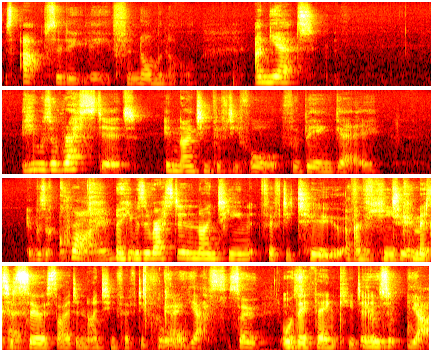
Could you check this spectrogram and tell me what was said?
was absolutely phenomenal. And yet, he was arrested in 1954 for being gay. It was a crime. No, he was arrested in 1952 Oh, and he committed okay. suicide in 1954. Okay, yes. So, Or was- they think he did. was yeah.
